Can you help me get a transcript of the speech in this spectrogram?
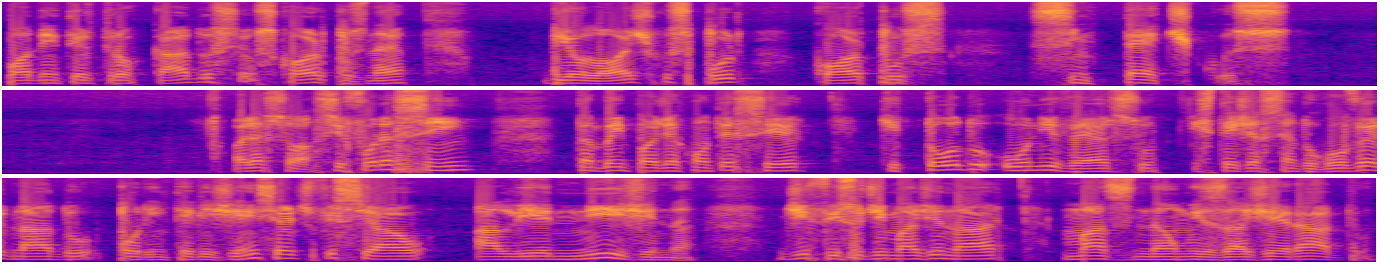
podem ter trocado seus corpos, né, biológicos por corpos sintéticos. Olha só, se for assim, também pode acontecer que todo o universo esteja sendo governado por inteligência artificial alienígena. Difícil de imaginar, mas não exagerado.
